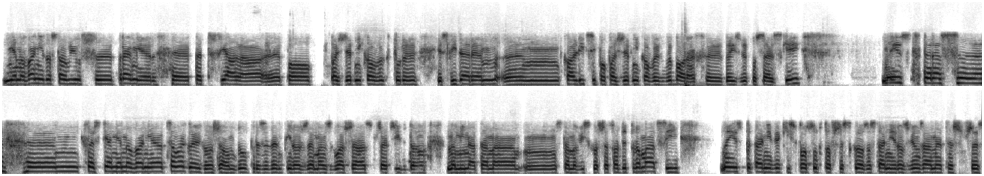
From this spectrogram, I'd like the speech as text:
mianowanie dostał już premier Petr Fiala po październikowych, który jest liderem koalicji po październikowych wyborach do Izby Poselskiej. No jest teraz e, e, kwestia mianowania całego jego rządu. Prezydent Miloš Zeman zgłasza sprzeciw do nominata na mm, stanowisko szefa dyplomacji. No jest pytanie, w jaki sposób to wszystko zostanie rozwiązane też przez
